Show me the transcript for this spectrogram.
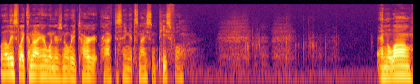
well, at least like coming out here when there's nobody target practicing. It's nice and peaceful. And along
